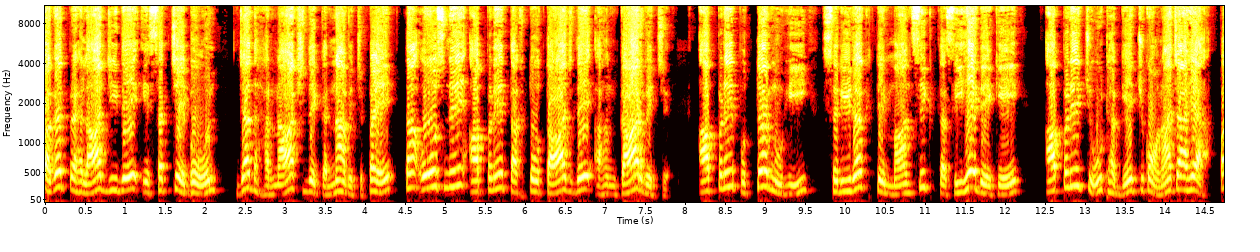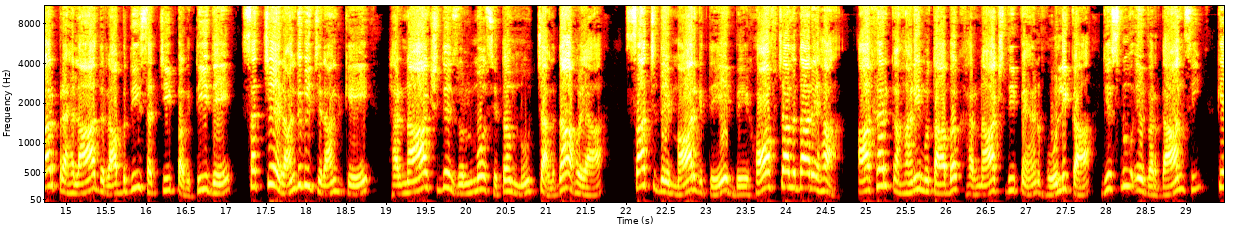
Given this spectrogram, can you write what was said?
ਭਗਤ ਪ੍ਰਹਿਲਾਦ ਜੀ ਦੇ ਇਹ ਸੱਚੇ ਬੋਲ, ਜਦ ਹਰਨਾਕਸ਼ ਦੇ ਕੰਨਾਂ ਵਿੱਚ ਪਏ, ਤਾਂ ਉਸ ਨੇ ਆਪਣੇ ਤਖਤੋ ਤਾਜ ਦੇ ਅਹੰਕਾਰ ਵਿੱਚ ਆਪਣੇ ਪੁੱਤਰ ਨੂੰ ਹੀ ਸਰੀਰਕ ਤੇ ਮਾਨਸਿਕ ਤਸੀਹੇ ਦੇ ਕੇ ਆਪਣੇ ਝੂਠ ਅੱਗੇ ਝੁਕਾਉਣਾ ਚਾਹਿਆ, ਪਰ ਪ੍ਰਹਿਲਾਦ ਰੱਬ ਦੀ ਸੱਚੀ ਭਗਤੀ ਦੇ ਸੱਚੇ ਰੰਗ ਵਿੱਚ ਰੰਗ ਕੇ ਹਰਨਾਕਸ਼ ਦੇ ਜ਼ੁਲਮੋ ਸਿਤਮ ਨੂੰ ਝੱਲਦਾ ਹੋਇਆ, ਸੱਚ ਦੇ ਮਾਰਗ ਤੇ ਬੇਖੌਫ ਚੱਲਦਾ ਰਿਹਾ। ਆਖਰ ਕਹਾਣੀ ਮੁਤਾਬਕ ਹਰਨਾਕਸ਼ ਦੀ ਭੈਣ ਹੋਲਿਕਾ ਜਿਸ ਨੂੰ ਇਹ ਵਰਦਾਨ ਸੀ ਕਿ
